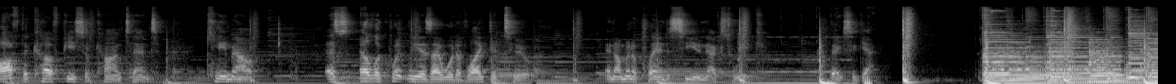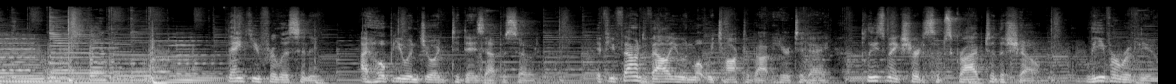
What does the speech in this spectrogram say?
off the cuff piece of content came out as eloquently as I would have liked it to. And I'm going to plan to see you next week. Thanks again. Thank you for listening. I hope you enjoyed today's episode. If you found value in what we talked about here today, please make sure to subscribe to the show, leave a review,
